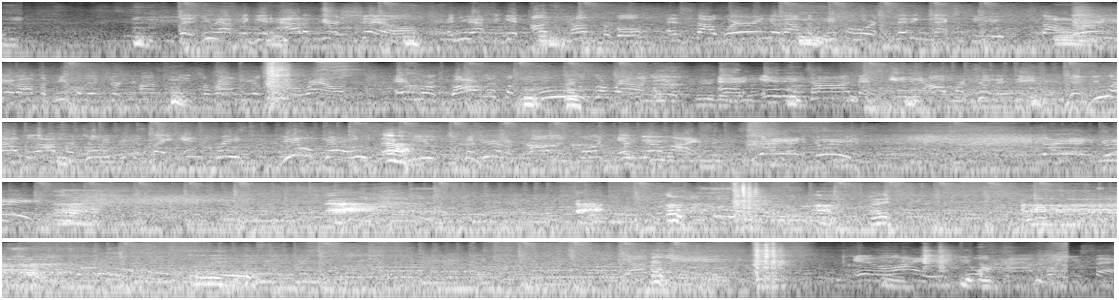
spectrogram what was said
That you have to get out of your shell and you have to get uncomfortable and stop worrying about the people sitting next to you. Stop worrying about the people that you're constantly surrounding yourself around. And regardless of who's around you, at any time and any opportunity, if you have the opportunity to say increase, you don't care who's next to you because you're going to call it forth in your life. Say increase! Say increase! See, I believe in life you will have what you say.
